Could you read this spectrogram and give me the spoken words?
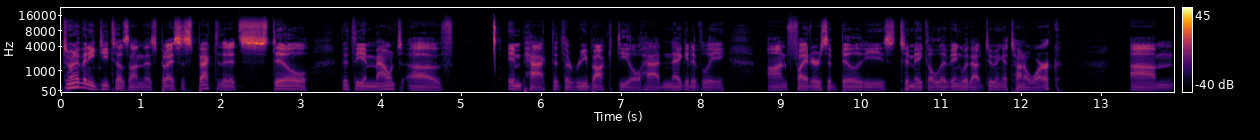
don't have any details on this, but I suspect that it's still that the amount of impact that the Reebok deal had negatively on fighters' abilities to make a living without doing a ton of work. Um,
